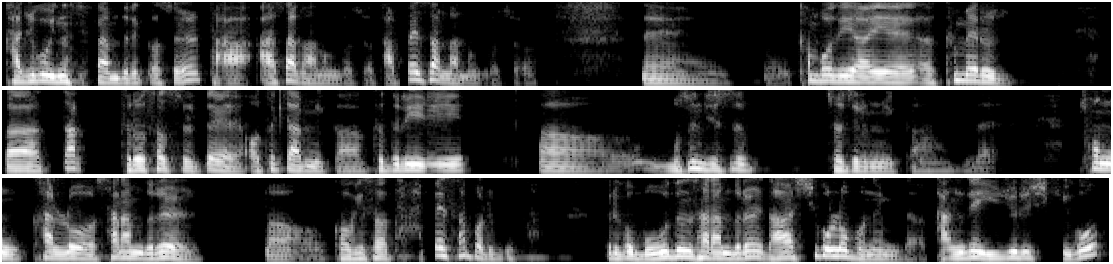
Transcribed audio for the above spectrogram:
가지고 있는 사람들의 것을 다 앗아가는 거죠. 다 뺏어가는 거죠. 네. 캄보디아의 크메르가 딱 들어섰을 때 어떻게 합니까? 그들이 어, 무슨 짓을 저지릅니까? 네. 총 칼로 사람들을 어, 거기서 다 뺏어 버립니다. 그리고 모든 사람들을 다 시골로 보냅니다. 강제 이주를 시키고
